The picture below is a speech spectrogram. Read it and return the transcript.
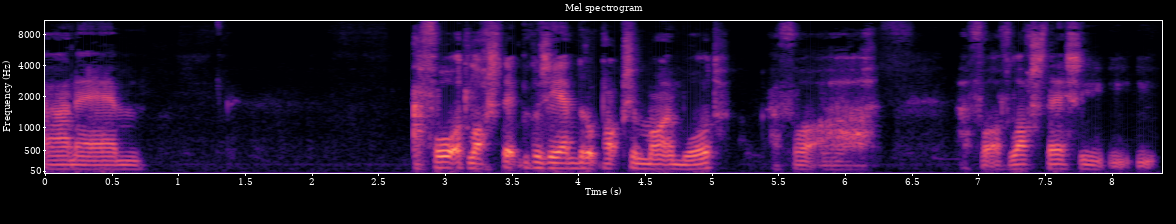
And um, I thought I'd lost it because he ended up boxing Martin Ward. I thought, ah, oh, I thought I've lost this. He, he,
